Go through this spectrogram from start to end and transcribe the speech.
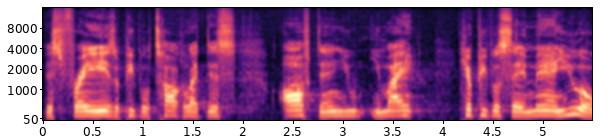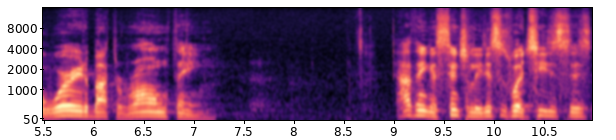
this phrase or people talk like this often. You, you might hear people say, Man, you are worried about the wrong thing. I think essentially this is what Jesus is,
